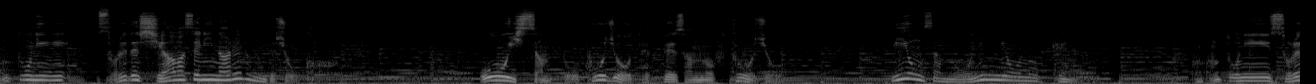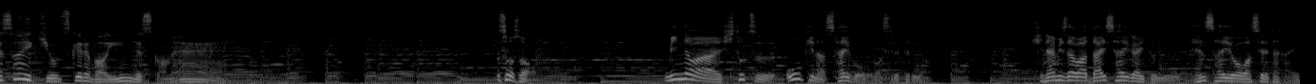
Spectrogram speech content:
本当にそれで幸せになれるんでしょうか？大石さんと北条哲平さんの不登場ミオンさんのお人形の件。本当にそれさえ気をつければいいんですかね。そうそう。みんなは一つ大きな最後を忘れてるよ。ひなみ沢大災害という天才を忘れたかい？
